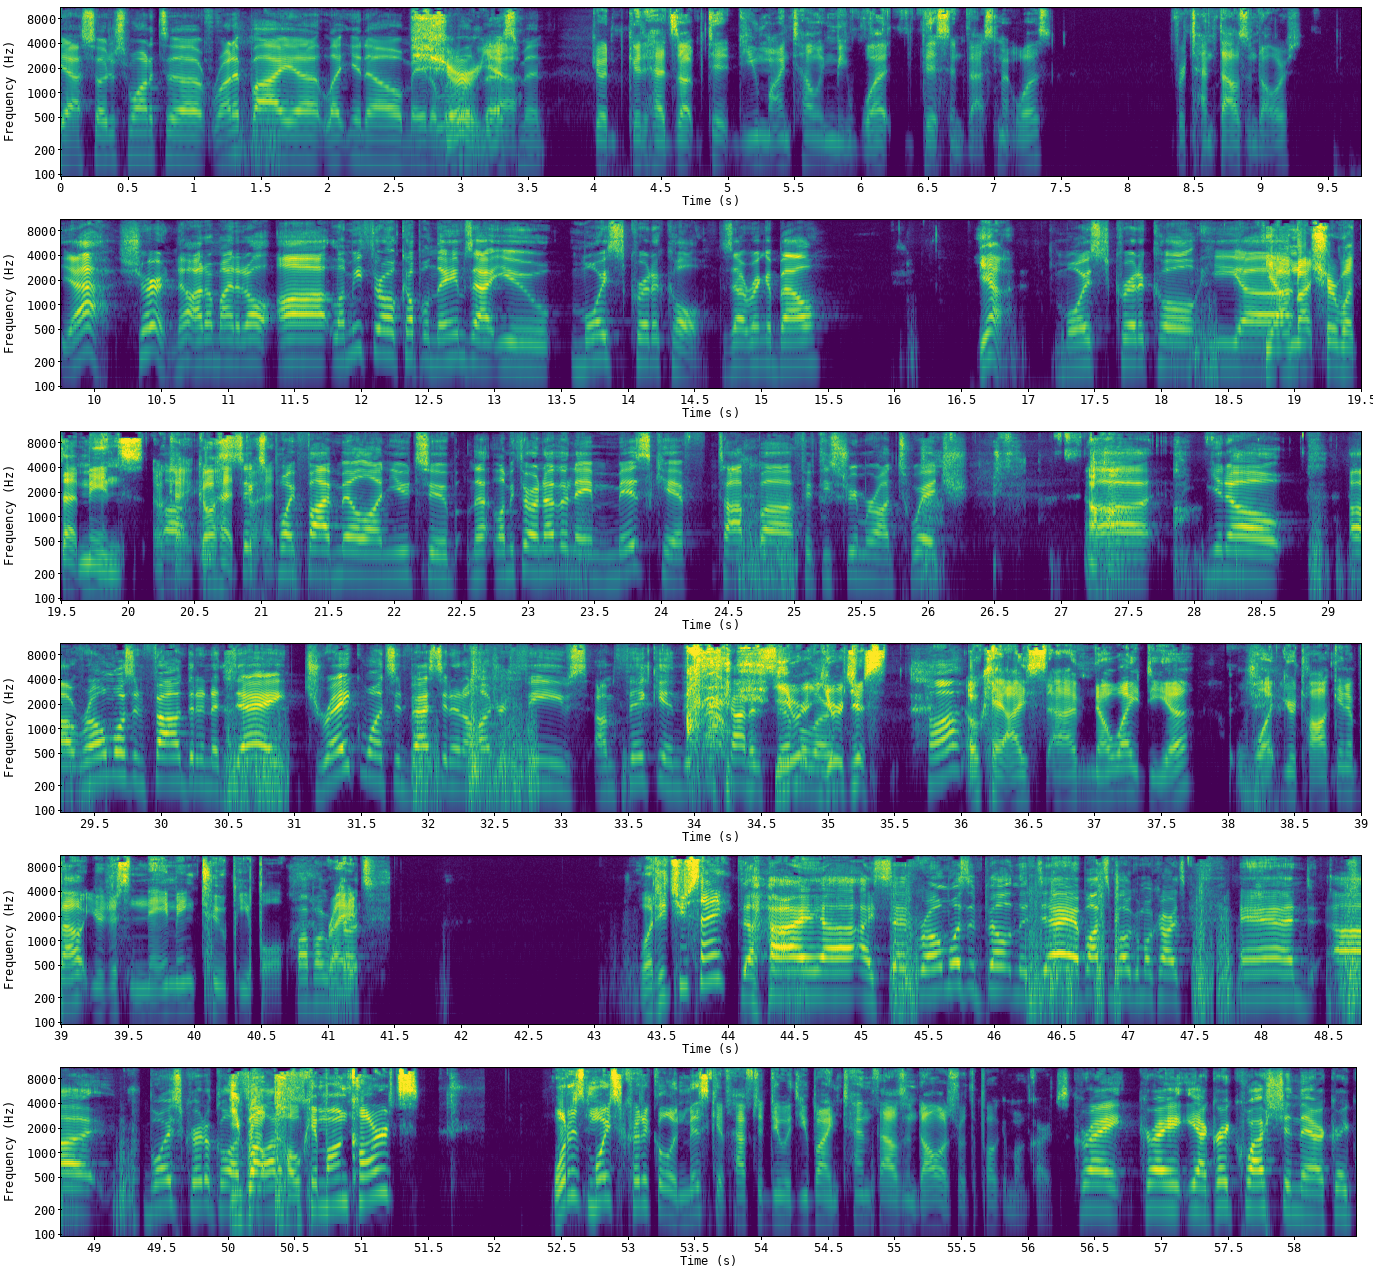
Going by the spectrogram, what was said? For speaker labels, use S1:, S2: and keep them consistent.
S1: Yeah, so I just wanted to run it by you, let you know, made a
S2: Sure,
S1: little
S2: yeah.
S1: investment.
S2: Good good heads up. D- do you mind telling me what this investment was for ten thousand dollars?
S1: Yeah, sure. No, I don't mind at all. Uh, let me throw a couple names at you. Moist Critical. Does that ring a bell?
S2: Yeah.
S1: Moist Critical. He. Uh,
S2: yeah, I'm not sure what that means. Okay, go ahead. Go ahead.
S1: point five mil on YouTube. Let let me throw another name. Mizkif, top uh, fifty streamer on Twitch. uh
S2: Uh-huh.
S1: you know, uh, Rome wasn't founded in a day. Drake once invested in hundred thieves. I'm thinking this is kind of similar.
S2: You're, you're just
S1: huh?
S2: okay. I, I, have no idea what you're talking about. You're just naming two people,
S1: Bob
S2: right? What did you say?
S1: I uh, I said Rome wasn't built in a day. I bought some Pokemon cards, and uh, Moist Critical.
S2: You
S1: has a lot
S2: bought
S1: of-
S2: Pokemon cards? What does Moist Critical and Mizkif have to do with you buying ten thousand dollars worth of Pokemon cards?
S1: Great, great. Yeah, great question there. Great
